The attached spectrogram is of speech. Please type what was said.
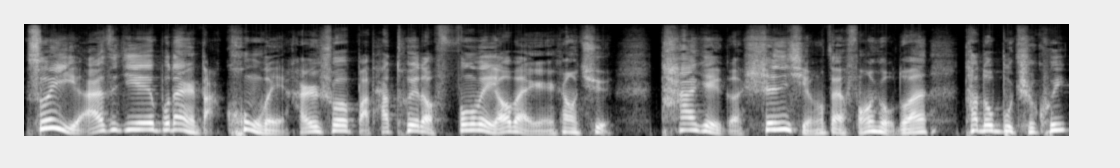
所以 SGA 不但是打控卫，还是说把他推到锋位摇摆人上去，他这个身形在防守端他都不吃亏。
